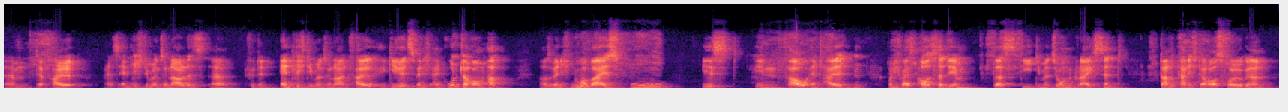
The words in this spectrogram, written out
Ähm, der Fall eines endlich-dimensionalen, äh, für den endlich-dimensionalen Fall gilt es, wenn ich einen Unterraum habe, also wenn ich nur weiß, U ist in V enthalten und ich weiß außerdem, dass die Dimensionen gleich sind, dann kann ich daraus folgern,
